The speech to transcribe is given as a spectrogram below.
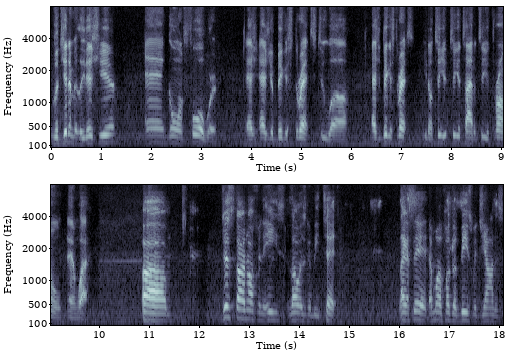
legitimately this year and going forward as as your biggest threats to uh as your biggest threats, you know, to your to your title, to your throne, and why? Um, just starting off in the East is always gonna be Tet. Like I said, that motherfucker beast with Giannis.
